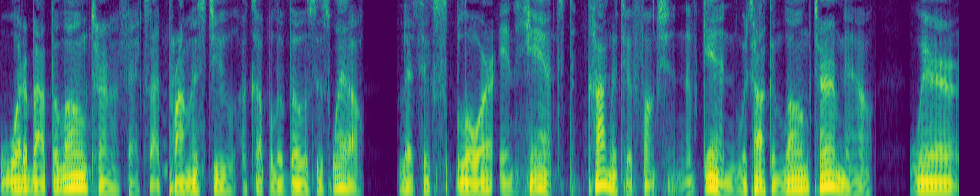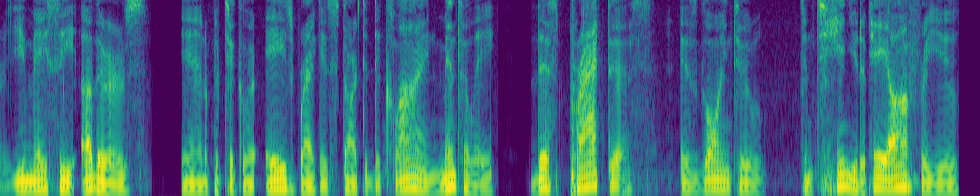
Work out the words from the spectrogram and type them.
What about the long term effects? I promised you a couple of those as well let's explore enhanced cognitive function. Again, we're talking long term now, where you may see others in a particular age bracket start to decline mentally. This practice is going to continue to pay off for you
